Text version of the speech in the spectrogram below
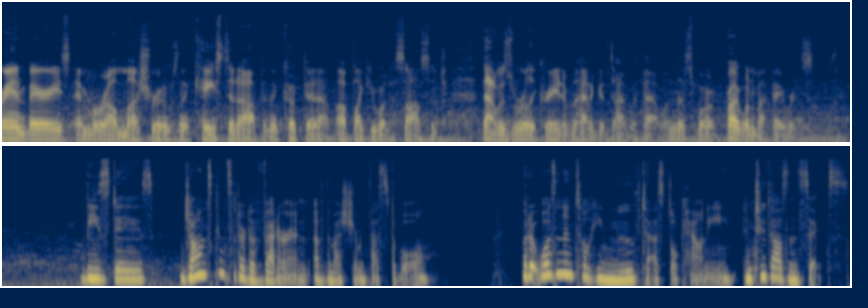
cranberries, and morel mushrooms, and then cased it up and then cooked it up, up like you would a sausage. That was really creative, and I had a good time with that one. That's probably one of my favorites. These days, John's considered a veteran of the Mushroom Festival. But it wasn't until he moved to Estill County in 2006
